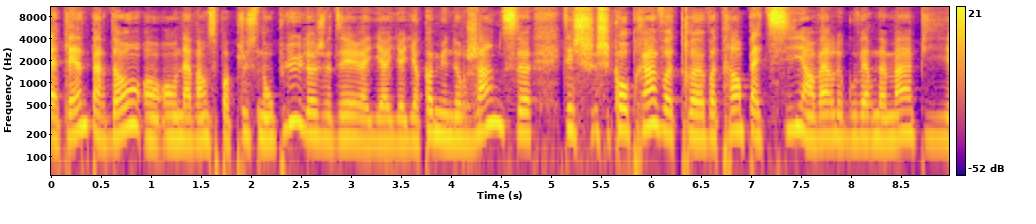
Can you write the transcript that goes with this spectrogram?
euh, pleines, pardon, on n'avance pas plus non plus. Là, je veux dire, il y a, y, y a, comme une urgence. Je, je comprends votre votre empathie envers le gouvernement, puis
